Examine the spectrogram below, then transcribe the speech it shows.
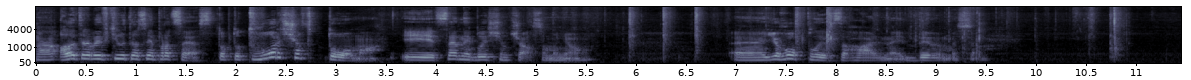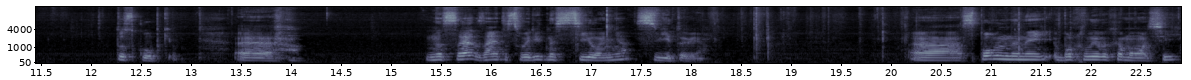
Е, Але треба і втілити цей процес. Тобто творча втома. І це найближчим часом у нього. Е, Його вплив загальний, дивимося. Туз кубків. Е, Несе, знаєте, своєрідне зцілення світові. Е, Сповнений бурхливих емоцій.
